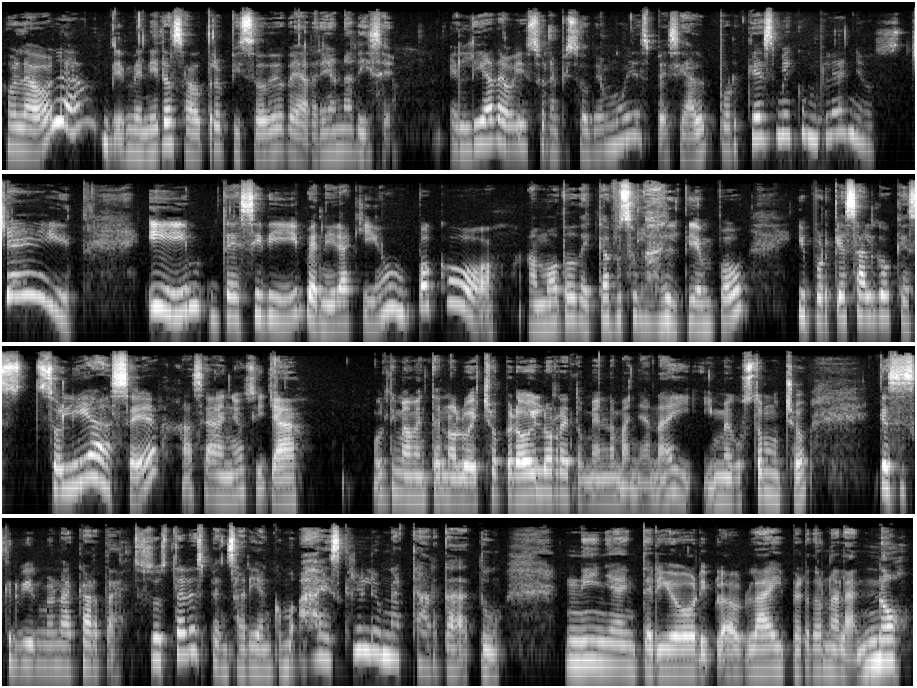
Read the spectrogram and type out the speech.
Hola, hola, bienvenidos a otro episodio de Adriana Dice. El día de hoy es un episodio muy especial porque es mi cumpleaños. ¡Yay! Y decidí venir aquí un poco a modo de cápsula del tiempo y porque es algo que solía hacer hace años y ya últimamente no lo he hecho, pero hoy lo retomé en la mañana y, me gustó mucho, que es escribirme una carta. Entonces ustedes pensarían como, ah, escríbele una carta a tu niña interior y bla, bla, bla y perdónala. No,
